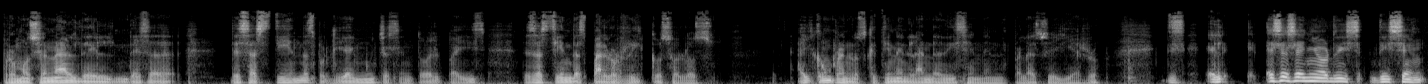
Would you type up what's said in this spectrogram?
promocional de, de esas tiendas, porque ya hay muchas en todo el país, de esas tiendas para los ricos o los... Ahí compran los que tienen lana, dicen en el Palacio de Hierro. Dice, el- ese señor dice, dicen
